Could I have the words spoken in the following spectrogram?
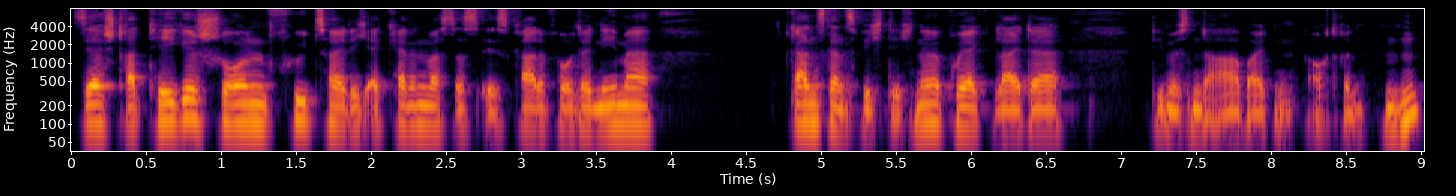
sehr strategisch schon frühzeitig erkennen, was das ist, gerade für Unternehmer. Ganz, ganz wichtig. Ne? Projektleiter, die müssen da arbeiten, auch drin. Mhm.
